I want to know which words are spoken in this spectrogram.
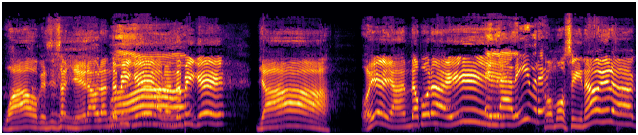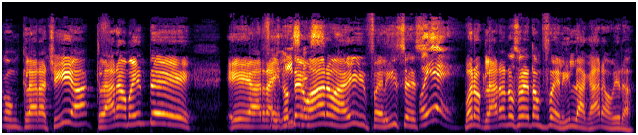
Wow, que cizañera. Hablan de Wow. Piqué, hablan de Piqué. Ya. Oye, ya anda por ahí. En la libre. Como si nada, mira, con Clara Chía. Claramente, eh, a rayitos de Felices. mano ahí, felices. Oye. Bueno, Clara no se ve tan feliz la cara, mira.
